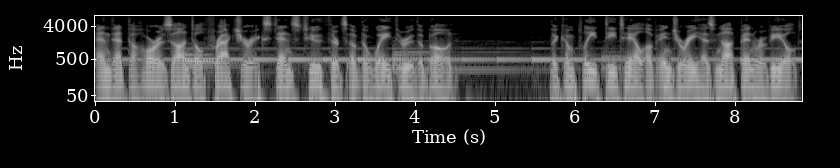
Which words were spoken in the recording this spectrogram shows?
and that the horizontal fracture extends two-thirds of the way through the bone. The complete detail of injury has not been revealed.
